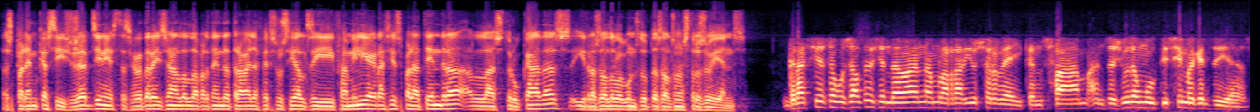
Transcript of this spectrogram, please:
Esperem que sí. Josep Ginesta, secretari general del Departament de Treball, Afers Socials i Família, gràcies per atendre les trucades i resoldre alguns dubtes als nostres oients. Gràcies a vosaltres i endavant amb la Ràdio Servei, que ens, fa, ens ajuda moltíssim aquests dies.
